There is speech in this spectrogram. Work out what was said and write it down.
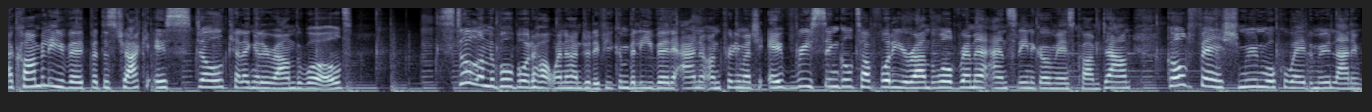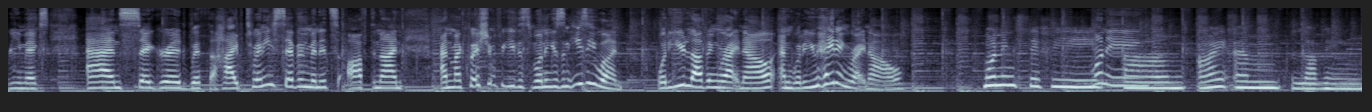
I can't believe it, but this track is still killing it around the world. Still on the Billboard Hot 100, if you can believe it, and on pretty much every single top 40 around the world. Rema and Selena Gomez, Calm Down. Goldfish, Moonwalk Away, the Moon Landing remix, and Sigrid with the hype. 27 minutes after 9. And my question for you this morning is an easy one. What are you loving right now, and what are you hating right now? Morning, Steffi. Morning. Um, I am loving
